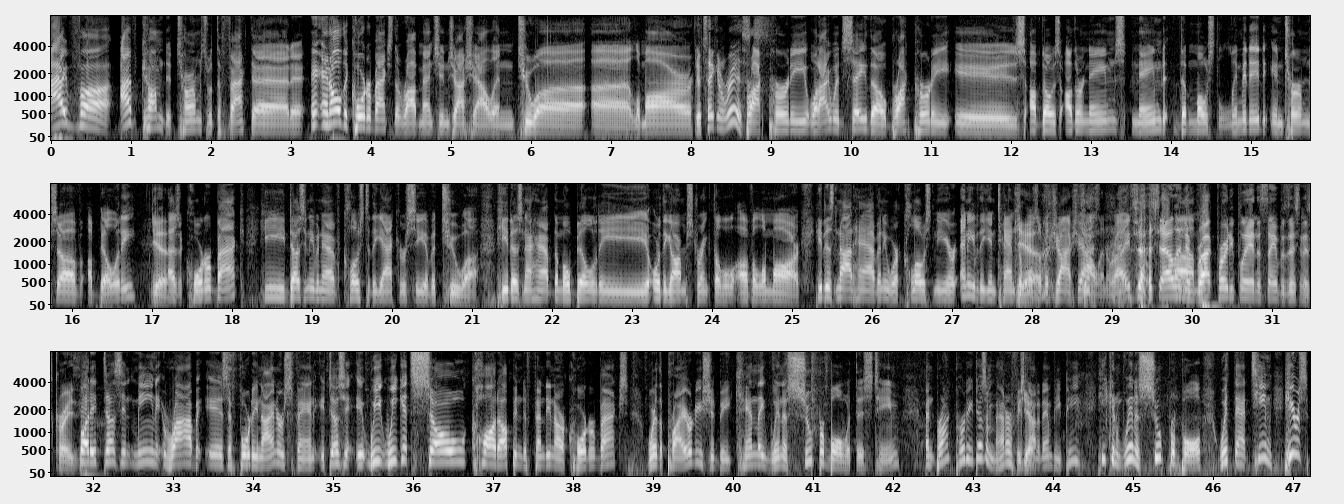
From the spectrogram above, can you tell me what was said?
I've uh, I've come to terms with the fact that uh, and all the quarterbacks that Rob mentioned, Josh Allen, Tua, uh, Lamar, They're taking risks. Brock Purdy. What I would say though, Brock Purdy is of those other names named the most limited in terms of ability. Yeah. as a quarterback. He doesn't even have close to the accuracy of a Tua. He does not have the mobility or the arm strength of, of a Lamar. He does not have anywhere close near any of the intangibles Yeah. of a Josh Allen, right? Josh Allen Um, and Brock Purdy playing the same position is crazy. But it doesn't mean Rob is a 49ers fan. It doesn't it, we we get so caught up in defending our quarterbacks where the priority should be can they win a Super Bowl with this team? And Brock Purdy doesn't matter if he's Yeah. not an MVP. He can win a Super Bowl with that team. Here's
